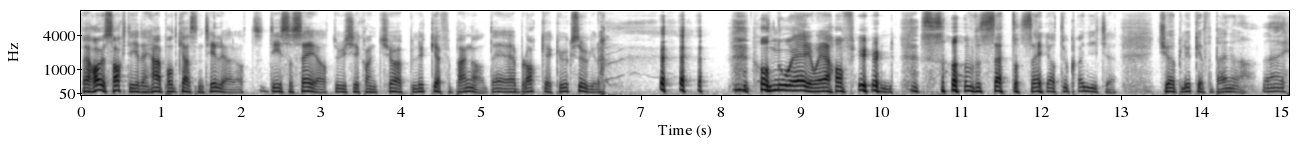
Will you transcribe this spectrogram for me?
For jeg har jo sagt i denne podkasten tidligere at de som sier at du ikke kan kjøpe lykke for penger, det er blakke kuksugere. og nå er jo jeg han fyren som sitter og sier at du kan ikke kjøpe lykke for penger. Nei.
